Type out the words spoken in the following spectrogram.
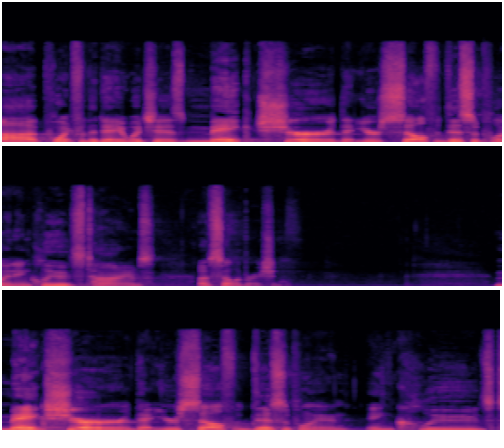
uh, point for the day, which is make sure that your self discipline includes times of celebration. Make sure that your self discipline includes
